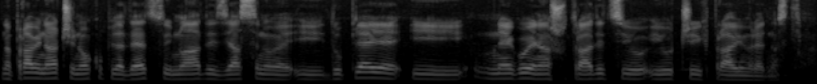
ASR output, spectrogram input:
na pravi način okuplja decu i mlade iz Jasenove i Dupljaje i neguje našu tradiciju i uči ih pravim vrednostima.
